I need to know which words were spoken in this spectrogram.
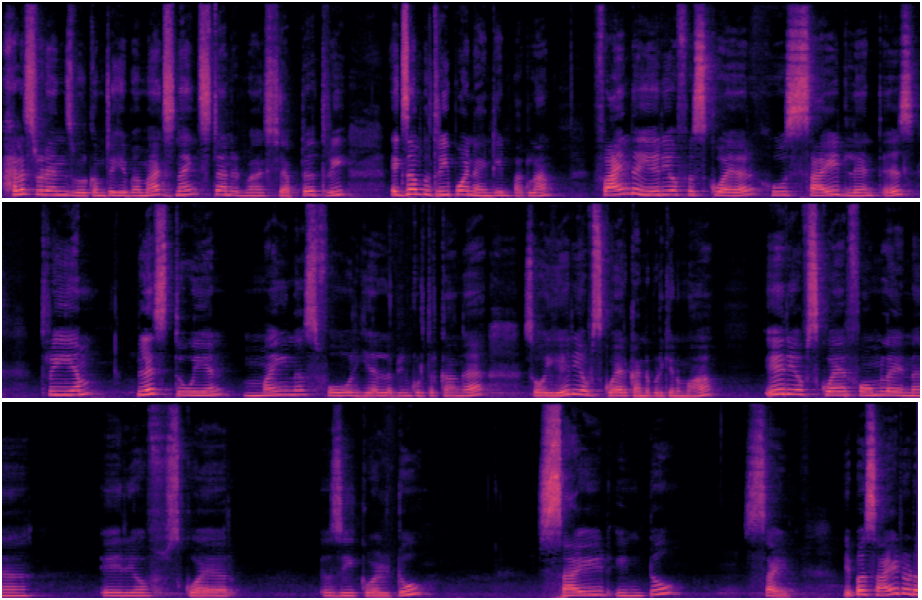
Hello students welcome to Hiba maths ninth standard maths chapter three example three point nineteen பார்க்கலாம் find the area of a square whose side length is three M plus two N minus four L அப்படின்னு கொடுத்துருக்காங்க ஸோ ஏரியா ஆஃப் ஸ்கொயர் கண்டுபிடிக்கணுமா ஏரியா ஆஃப் ஸ்கொயர் ஃபார்மில் என்ன area of square is equal to side into side இப்போ சைடோட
